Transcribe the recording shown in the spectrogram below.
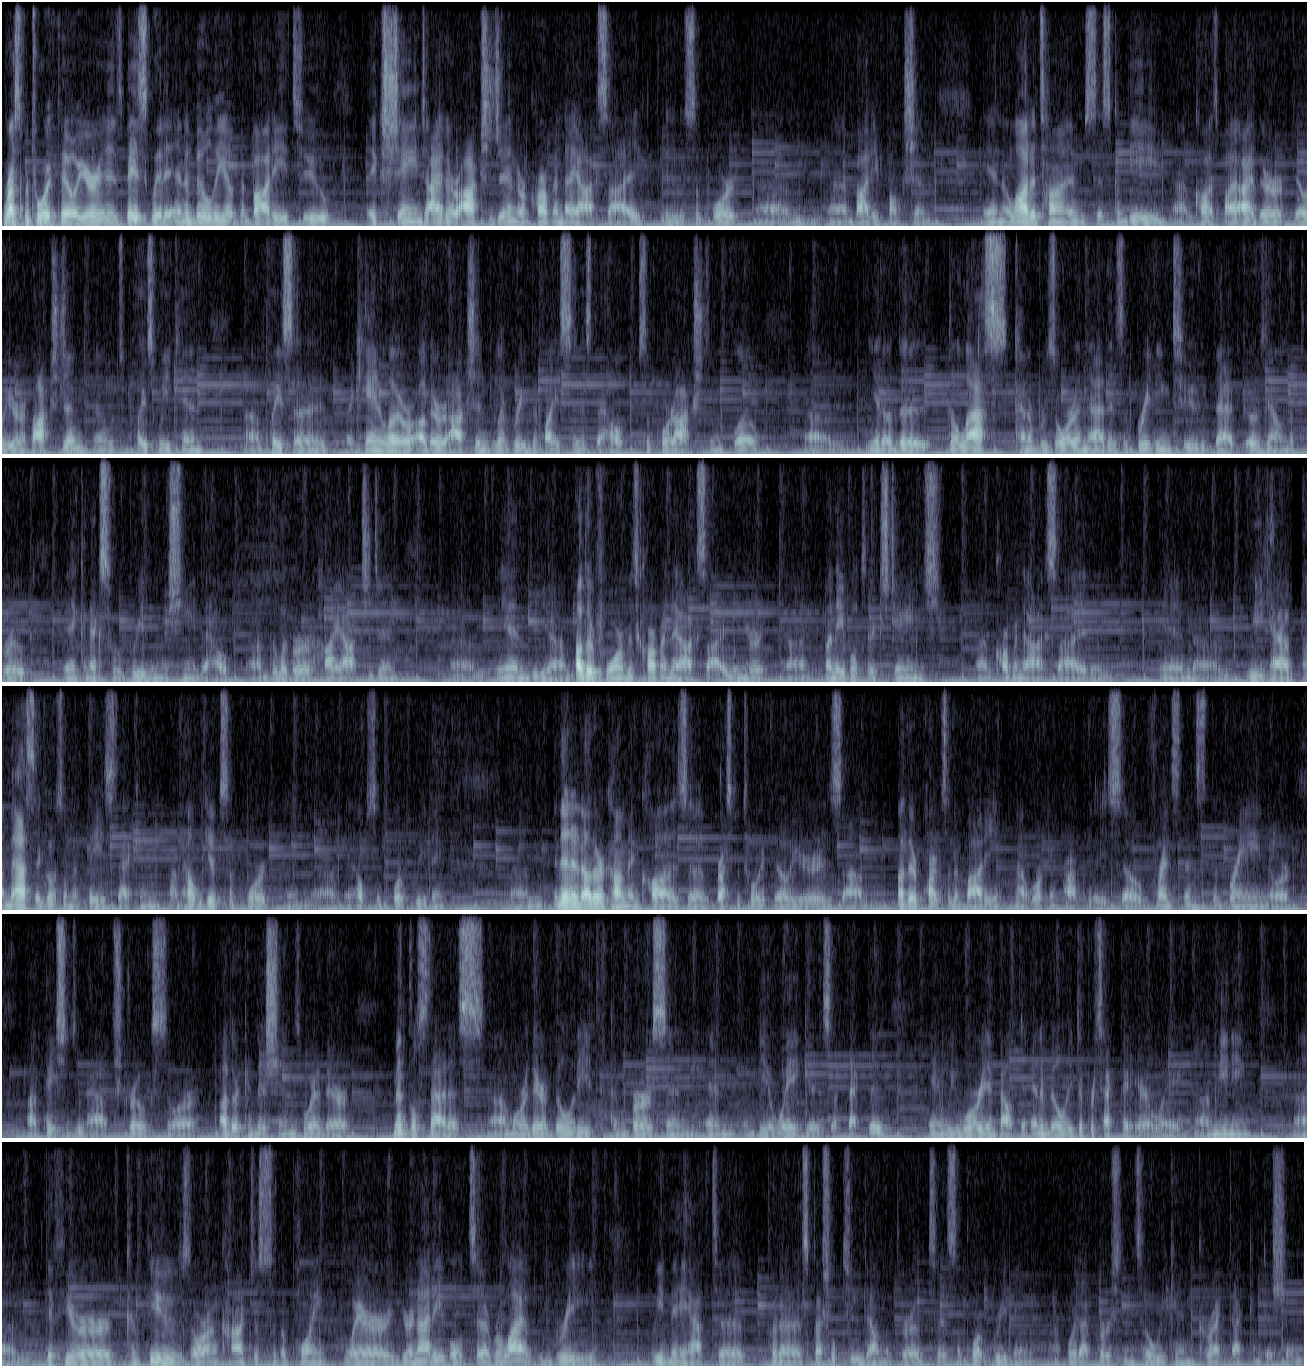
Respiratory failure is basically the inability of the body to exchange either oxygen or carbon dioxide to support um, uh, body function. And a lot of times this can be um, caused by either failure of oxygen, uh, which is a place we can uh, place a, a, cannula or other oxygen delivery devices to help support oxygen flow. Um, you know, the, the last kind of resort in that is a breathing tube that goes down the throat and it connects to a breathing machine to help um, deliver high oxygen. Um, and the um, other form is carbon dioxide when you're uh, unable to exchange um, carbon dioxide and and um, we have a mask that goes on the face that can help give support and, and help support breathing. Um, and then another common cause of respiratory failure is um, other parts of the body not working properly. So for instance, the brain or uh, patients who have strokes or other conditions where their mental status um, or their ability to converse and, and, and, be awake is affected. And we worry about the inability to protect the airway, uh, meaning um, if you're confused or unconscious to the point where you're not able to reliably breathe, we may have to put a special tube down the throat to support breathing uh, for that person until we can correct that condition.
